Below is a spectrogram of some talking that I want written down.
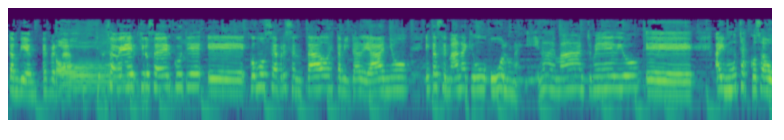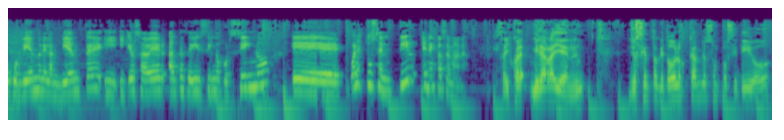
También, es verdad. Oh. Quiero saber, quiero saber, Coque, eh, cómo se ha presentado esta mitad de año, esta semana que hubo, hubo luna llena, además, entre medio. Eh, hay muchas cosas ocurriendo en el ambiente y, y quiero saber, antes de ir signo por signo, eh, ¿cuál es tu sentir en esta semana? ¿Sabéis cuál es? Mira, Rayen, yo siento que todos los cambios son positivos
